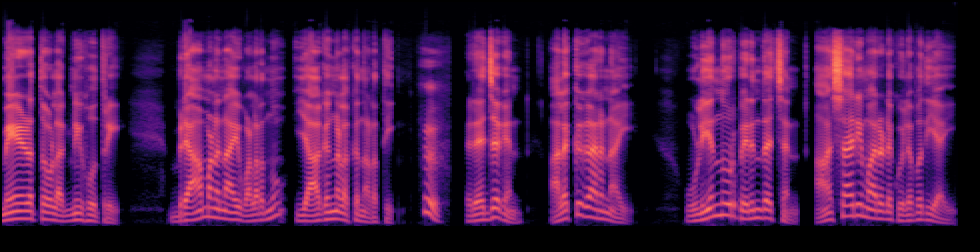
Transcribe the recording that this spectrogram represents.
മേഴത്തോൾ അഗ്നിഹോത്രി ബ്രാഹ്മണനായി വളർന്നു യാഗങ്ങളൊക്കെ നടത്തി. രജകൻ അലക്കുകാരനായി. ഉളിയന്നൂർ പെരുന്തച്ചൻ ആശാരിമാരുടെ കുലപതിയായി.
